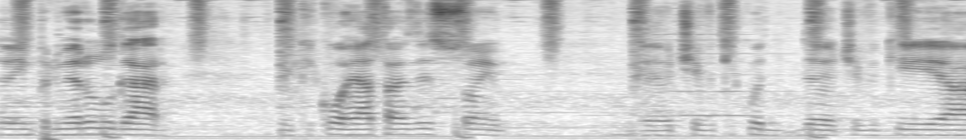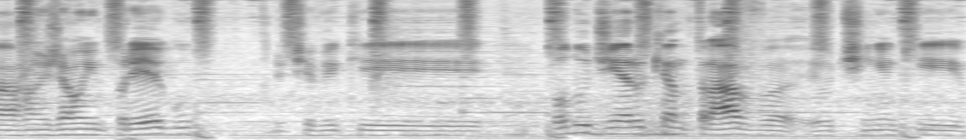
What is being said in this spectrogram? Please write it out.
eh, em primeiro lugar do que correr atrás desse sonho. Eu tive que, eu tive que arranjar um emprego, eu tive que. Todo o dinheiro que entrava eu tinha que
